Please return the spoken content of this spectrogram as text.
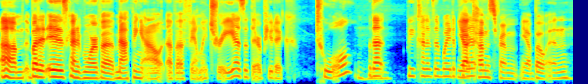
Um, but it is kind of more of a mapping out of a family tree as a therapeutic tool. Mm-hmm. Would that mm-hmm be kind of the way to put yeah, it? Yeah, it comes from yeah Bowen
